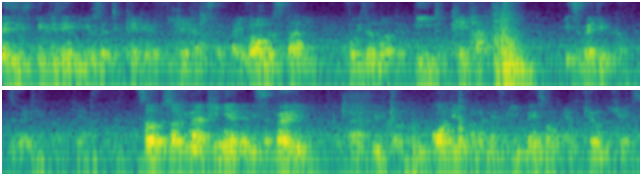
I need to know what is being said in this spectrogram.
lattice decreasing we use it to calculate decay constant, but if I want to study, for example, the D to K pi, it's very difficult, it's very difficult, yeah. So, so in my opinion, it's a very, uh, difficult, more difficult than D-meson and K decays.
